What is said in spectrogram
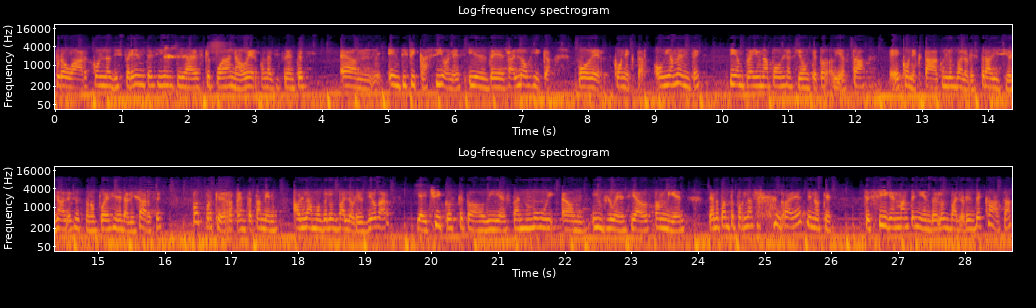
probar con las diferentes identidades que puedan haber, con las diferentes em, identificaciones y desde esa lógica poder conectar. Obviamente, siempre hay una población que todavía está eh, conectada con los valores tradicionales, esto no puede generalizarse, pues porque de repente también hablamos de los valores de hogar y hay chicos que todavía están muy em, influenciados también, ya no tanto por las redes, sino que se siguen manteniendo los valores de casa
